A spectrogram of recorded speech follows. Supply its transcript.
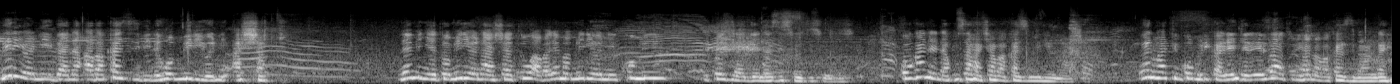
Miliyoni igana abakazi bireho miliyoni ashatu. N'eminyeto miliyoni ashatu abalema miliyoni ikumi konka nenda kusaha ky'abakazi miliyoni ashatu. Wenu hati nko muri karengere eza turi hano abakazi bangahe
